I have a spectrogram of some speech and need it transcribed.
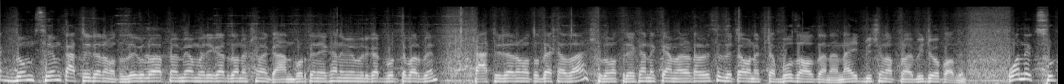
একদম সেম কাঠ রিডারের মতো যেগুলো আপনার মেমোরি কার্ড অনেক সময় গান ভরতেন এখানে মেমোরি কার্ড ভরতে পারবেন। কাটরিডারের মতো দেখা যায় শুধুমাত্র এখানে ক্যামেরাটা রয়েছে যেটা অনেকটা বোঝাও যায় না। নাইট ভিশন আপনারা ভিডিও পাবেন। অনেক ছোট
